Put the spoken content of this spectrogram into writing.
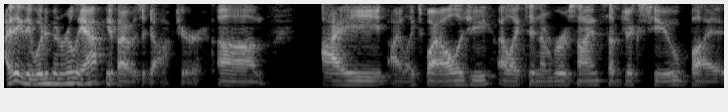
I think they would have been really happy if I was a doctor. Um, I I liked biology. I liked a number of science subjects too, but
